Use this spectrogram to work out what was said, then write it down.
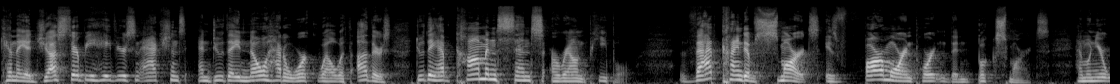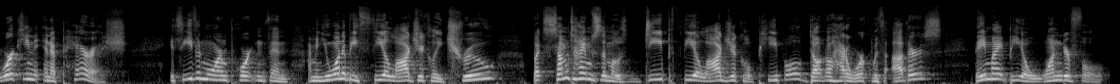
Can they adjust their behaviors and actions? And do they know how to work well with others? Do they have common sense around people? That kind of smarts is far more important than book smarts. And when you're working in a parish, it's even more important than, I mean, you want to be theologically true, but sometimes the most deep theological people don't know how to work with others. They might be a wonderful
